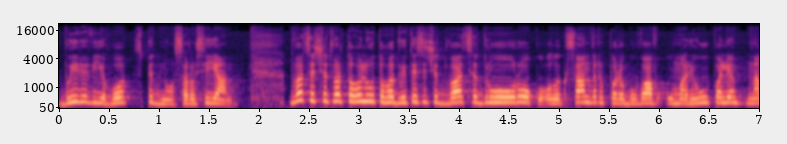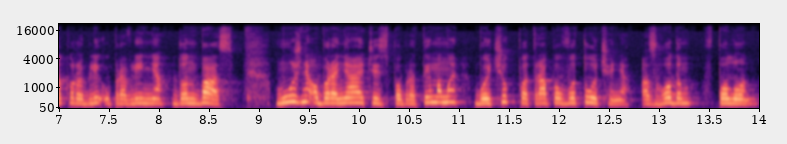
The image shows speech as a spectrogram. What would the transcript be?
вивів його з під носа росіян. 24 лютого 2022 року Олександр перебував у Маріуполі на кораблі управління Донбас. Мужньо обороняючись з побратимами, Бойчук потрапив в оточення, а згодом в полон.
